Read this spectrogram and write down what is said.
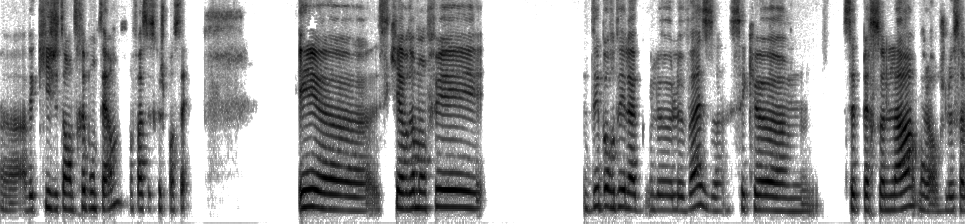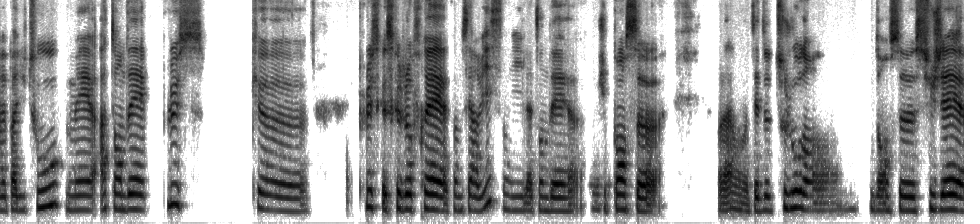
euh, avec qui j'étais en très bon terme. Enfin, c'est ce que je pensais. Et euh, ce qui a vraiment fait déborder la- le, vase, c'est que euh, cette personne-là, alors je le savais pas du tout, mais attendait plus que plus que ce que j'offrais comme service. Il attendait, euh, je pense, euh, voilà, on était toujours dans, dans ce sujet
